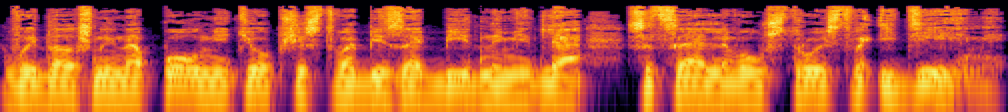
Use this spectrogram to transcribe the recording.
вы должны наполнить общество безобидными для социального устройства идеями,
